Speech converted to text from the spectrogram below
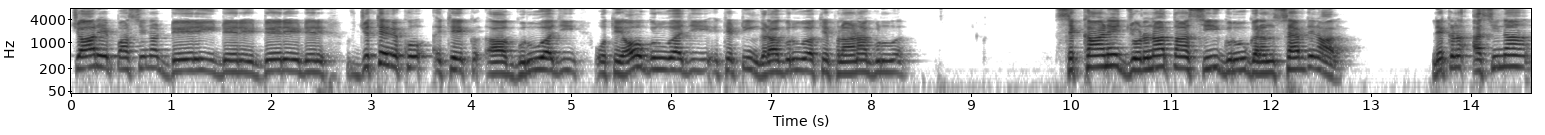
ਚਾਰੇ ਪਾਸੇ ਨਾ ਡੇਰੀ ਡੇਰੇ ਡੇਰੇ ਡੇਰੇ। ਜਿੱਥੇ ਵੇਖੋ, ਇੱਥੇ ਇੱਕ ਗੁਰੂ ਆ ਜੀ, ਉੱਥੇ ਉਹ ਗੁਰੂ ਆ ਜੀ, ਇੱਥੇ ਢਿੰਗੜਾ ਗੁਰੂ ਆ, ਉੱਥੇ ਫਲਾਣਾ ਗੁਰੂ ਆ। ਸਿੱਖਾਂ ਨੇ ਜੁੜਨਾ ਤਾਂ ਸੀ ਗੁਰੂ ਗ੍ਰੰਥ ਸਾਹਿਬ ਦੇ ਨਾਲ। ਲੇਕਿਨ ਅਸੀਂ ਨਾ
